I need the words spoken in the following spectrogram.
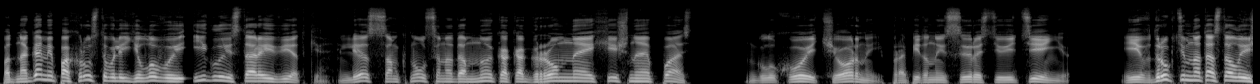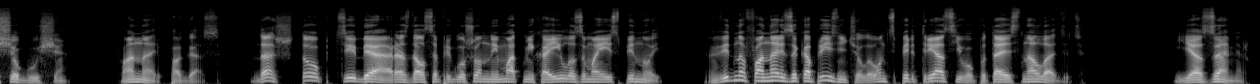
Под ногами похрустывали еловые иглы и старые ветки. Лес сомкнулся надо мной, как огромная хищная пасть. Глухой, черный, пропитанный сыростью и тенью. И вдруг темнота стала еще гуще. Фонарь погас. «Да чтоб тебя!» — раздался приглушенный мат Михаила за моей спиной. Видно, фонарь закапризничал, и он теперь тряс его, пытаясь наладить. Я замер.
